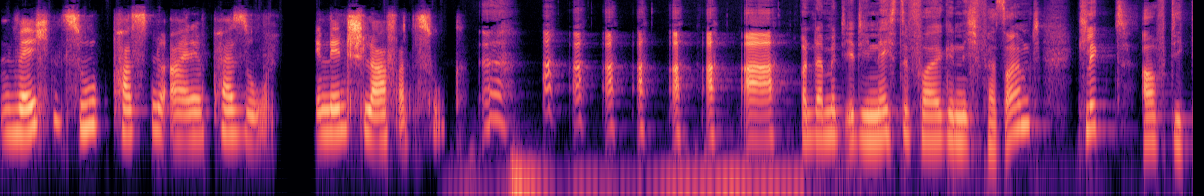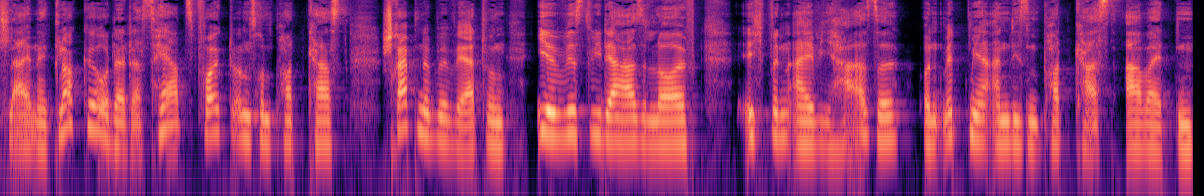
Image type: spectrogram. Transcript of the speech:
in welchen Zug passt nur eine Person? In den Schlafanzug. Und damit ihr die nächste Folge nicht versäumt, klickt auf die kleine Glocke oder das Herz, folgt unserem Podcast, schreibt eine Bewertung. Ihr wisst, wie der Hase läuft. Ich bin Ivy Hase und mit mir an diesem Podcast arbeiten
